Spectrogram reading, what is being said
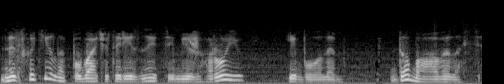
не схотіла побачити різниці між грою і болем. Добавилася.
